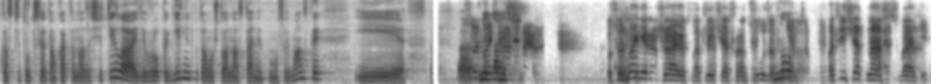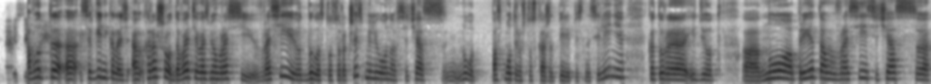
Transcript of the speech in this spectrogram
Конституция там как-то нас защитила, а Европа гибнет, потому что она станет мусульманской. И, ну, там... Мусульмане рожают, в отличие от французов, Но... Ну, немцев, в отличие от нас с вами. Если... А вот, э, Сергей Николаевич, а хорошо, давайте возьмем Россию. В России вот было 146 миллионов, сейчас, ну вот, посмотрим, что скажет перепись населения, которая идет. А, но при этом в России сейчас, э,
